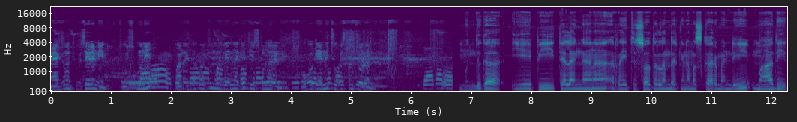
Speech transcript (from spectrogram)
మాక్సిమం చూసారండి ఈయన. చూసుకుని మన దగ్గరకు వచ్చి మూడు గేదెలు అయితే తీసుకున్నారండి. ఒక్కో గేదెని చూపిస్తాం చూడండి. ముందుగా ఏపీ తెలంగాణ రైతు సోదరులందరికీ నమస్కారం అండి మాది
